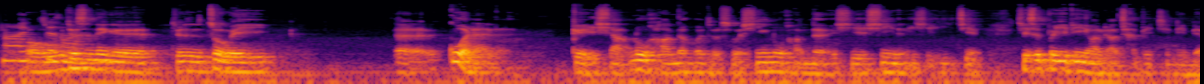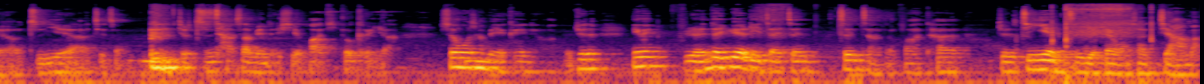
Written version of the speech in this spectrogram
啊，我这们就是那个，就是作为呃过来人，给想入行的或者说新入行的一些新人一些意见。其实不一定要聊产品经理，聊职业啊这种，就职场上面的一些话题都可以啊，生活上面也可以聊啊。我觉得，因为人的阅历在增增长的话，他就是经验值也在往上加嘛，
